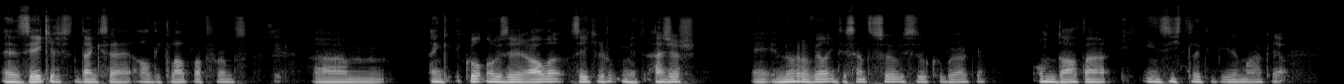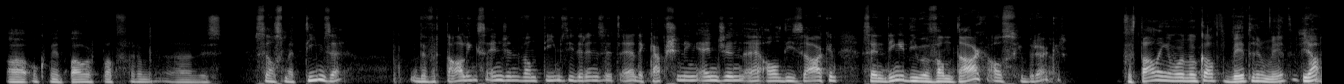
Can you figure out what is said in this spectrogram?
en zeker dankzij al die cloud-platforms. Zeker. Ehm, en ik, ik wil het nog eens herhalen, zeker met Azure kan je enorm veel interessante services ook gebruiken om data echt inzichtelijk te bieden maken. Ja. Uh, ook met Power Platform. uh, dus Zelfs met Teams, hè. de vertalingsengine van Teams die erin zit, hè. de captioning engine, hè. al die zaken zijn dingen die we vandaag als gebruiker vertalingen worden ook altijd beter en beter. Ja,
